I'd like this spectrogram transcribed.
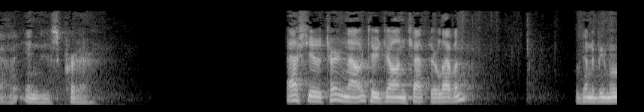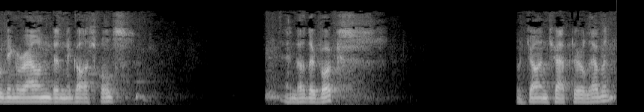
uh, in his prayer. I ask you to turn now to John chapter 11. We're going to be moving around in the Gospels and other books. So John chapter 11.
